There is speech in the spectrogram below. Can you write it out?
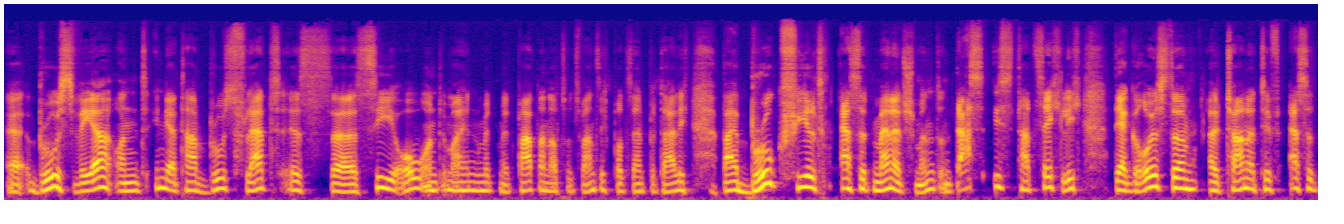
äh, Bruce wer? Und in der Tat, Bruce Flatt ist äh, CEO und immerhin mit, mit Partnern auch zu 20 Prozent beteiligt bei Brookfield Asset Management. Und das ist tatsächlich der größte Alternative Asset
